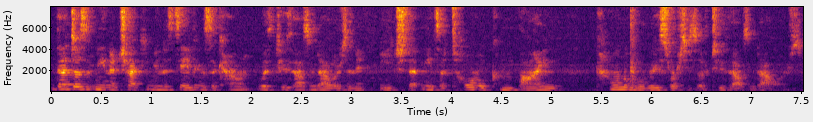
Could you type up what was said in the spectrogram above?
that doesn't mean a checking and a savings account with $2,000 in it each. That means a total combined countable resources of $2,000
